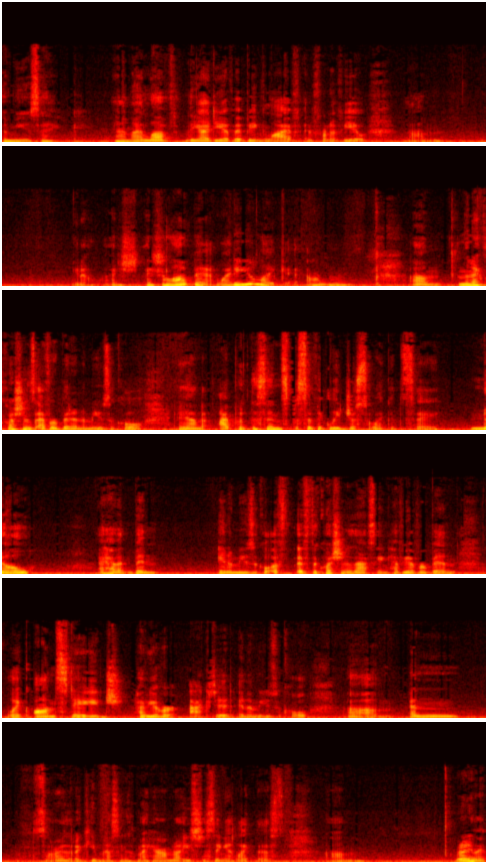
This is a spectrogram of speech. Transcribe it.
the music and I love the idea of it being live in front of you. Um, you know, I just, I just love it. Why do you like it? I don't know. Um, and the next question has ever been in a musical, and I put this in specifically just so I could say no, I haven't been in a musical. If, if the question is asking, have you ever been like on stage? Have you ever acted in a musical? Um, and sorry that I keep messing with my hair. I'm not used to singing it like this. Um, but anyway,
